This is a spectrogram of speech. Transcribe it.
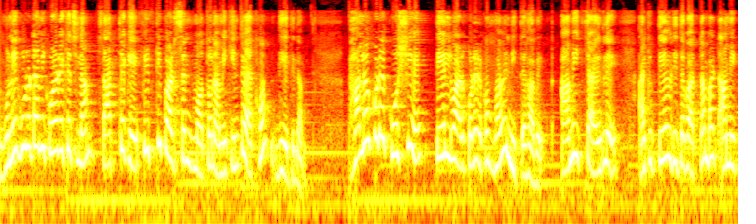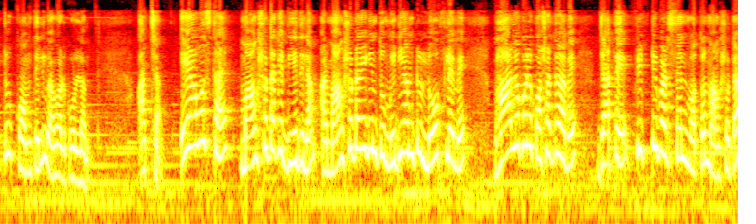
ধনে গুঁড়োটা আমি করে রেখেছিলাম, তার থেকে ফিফটি পার্সেন্ট মতন আমি কিন্তু এখন দিয়ে দিলাম। ভালো করে কষিয়ে তেল বার করে এরকম ভাবে নিতে হবে। আমি চাইলে আর একটু তেল দিতে পারতাম বাট আমি একটু কম তেলই ব্যবহার করলাম। আচ্ছা এই অবস্থায় মাংসটাকে দিয়ে দিলাম, আর মাংসটাকে কিন্তু মিডিয়াম টু লো ফ্লেমে ভালো করে কষাতে হবে, যাতে ফিফটি পার্সেন্ট মতন মাংসটা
